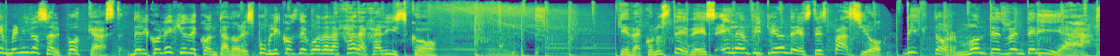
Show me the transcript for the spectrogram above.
Bienvenidos al podcast del Colegio de Contadores Públicos de Guadalajara, Jalisco. Queda con ustedes el anfitrión de este espacio, Víctor Montes Rentería.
